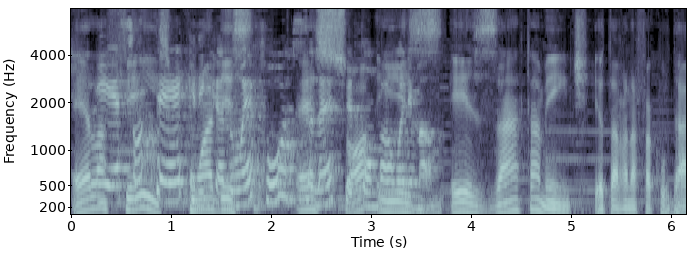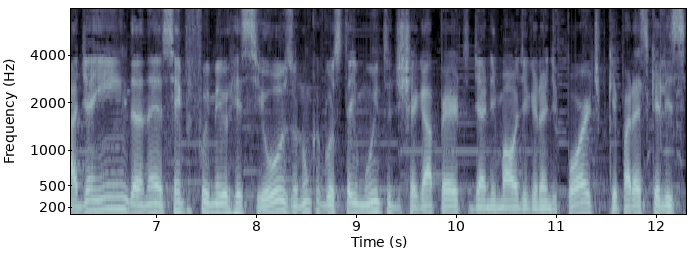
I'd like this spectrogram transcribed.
Ela é fez técnica, com a dec... não é força, é né? Só um ex exatamente. Eu estava na faculdade ainda, né? Sempre fui meio receoso, nunca gostei muito de chegar perto de animal de grande porte, porque parece que eles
